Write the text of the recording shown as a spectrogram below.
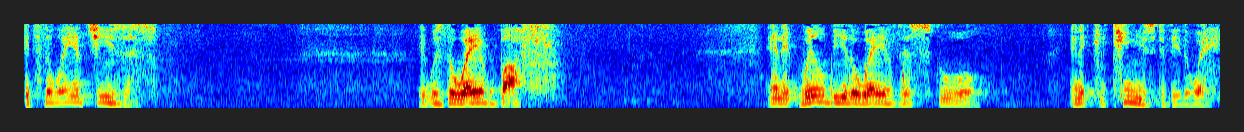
It's the way of Jesus. It was the way of Buff. And it will be the way of this school. And it continues to be the way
